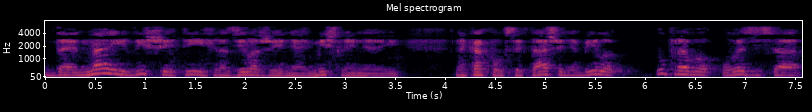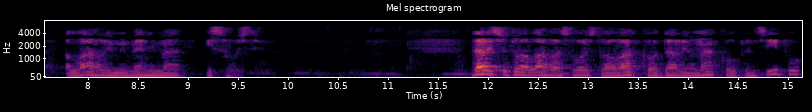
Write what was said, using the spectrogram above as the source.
da je najviše tih razilaženja i mišljenja i nekakvog sektašenja bilo upravo u vezi sa Allahovim imenima i svojstvima. Da li su to Allahova svojstva ovako, da li onako u principu,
